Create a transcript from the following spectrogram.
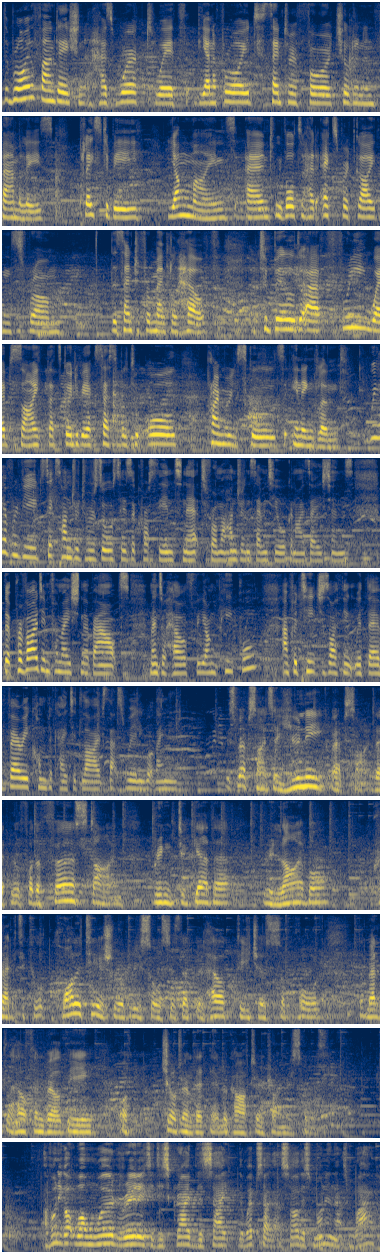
The Royal Foundation has worked with the Anna Freud Centre for Children and Families, Place2Be, Young Minds, and we've also had expert guidance from the Centre for Mental Health to build a free website that's going to be accessible to all primary schools in England. We have reviewed 600 resources across the internet from 170 organisations that provide information about mental health for young people and for teachers I think with their very complicated lives that's really what they need. This website's a unique website that will for the first time bring together reliable, practical, quality assured resources that will help teachers support the mental health and well-being of children that they look after in primary schools. I've only got one word really to describe the site, the website that I saw this morning, that's wow.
